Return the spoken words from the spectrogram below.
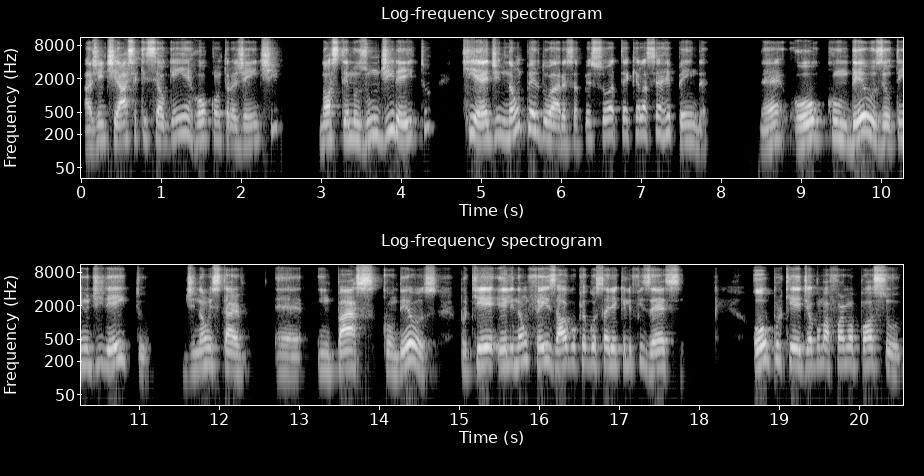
A gente acha que se alguém errou contra a gente, nós temos um direito que é de não perdoar essa pessoa até que ela se arrependa. Né? Ou com Deus eu tenho direito de não estar é, em paz com Deus porque ele não fez algo que eu gostaria que ele fizesse. Ou porque de alguma forma eu posso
